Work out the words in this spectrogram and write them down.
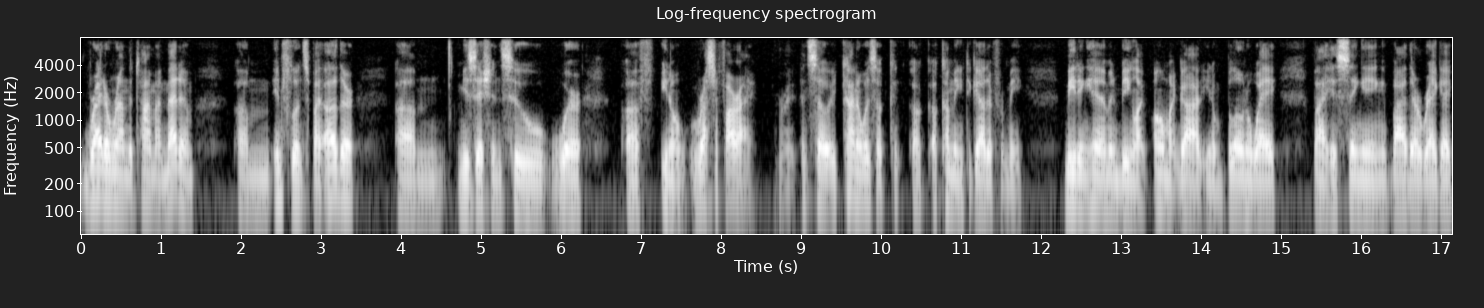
right around the time I met him, um, influenced by other um, musicians who were, uh, f- you know, Rastafari, Right. and so it kind of was a a coming together for me, meeting him and being like, oh my God, you know, blown away by his singing, by their reggae,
